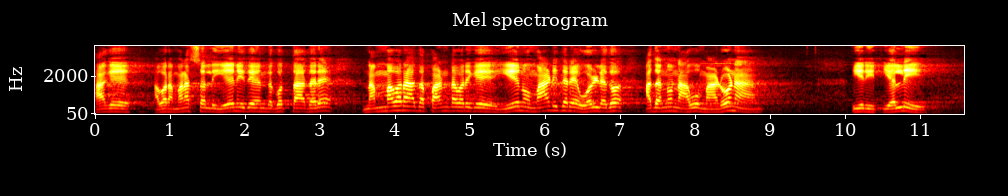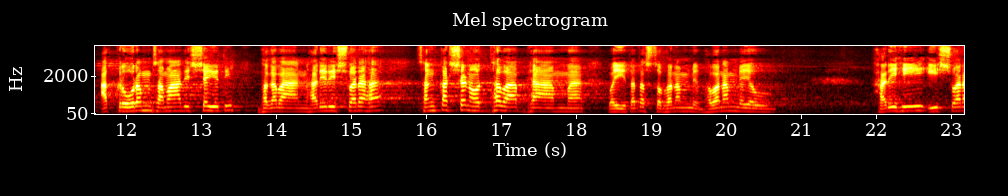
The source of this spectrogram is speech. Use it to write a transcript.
ಹಾಗೆ ಅವರ ಮನಸ್ಸಲ್ಲಿ ಏನಿದೆ ಎಂದು ಗೊತ್ತಾದರೆ ನಮ್ಮವರಾದ ಪಾಂಡವರಿಗೆ ಏನು ಮಾಡಿದರೆ ಒಳ್ಳೆಯದೋ ಅದನ್ನು ನಾವು ಮಾಡೋಣ. ಈ ರೀತಿಯಲ್ಲಿ ಅಕ್ರೂರಂ ಸಮಾಧಿಶ್ಯಯುತಿ ಭಗವಾನ್ ಹರಿರೀಶ್ವರ ಸಂಕರ್ಷಣೋದ್ಧವಾಭ್ಯಾಂ ವೈ ತತಸ್ವಭನಂ ಭವನಂಯಯೌ ಹರಿಹಿ ಈಶ್ವರ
